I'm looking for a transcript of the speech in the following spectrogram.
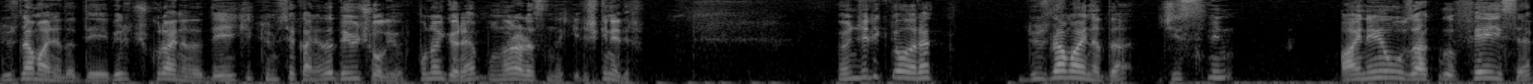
düzlem aynada D1, çukur aynada D2, tümsek aynada D3 oluyor. Buna göre bunlar arasındaki ilişki nedir? Öncelikli olarak düzlem aynada cismin aynaya uzaklığı F ise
